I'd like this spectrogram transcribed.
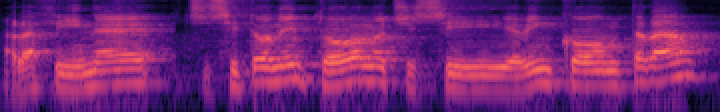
alla fine ci si torna intorno, ci si rincontra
